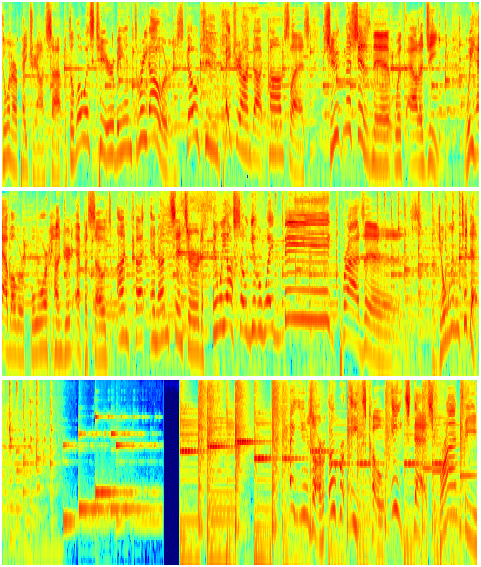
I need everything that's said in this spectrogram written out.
Join our Patreon site with the lowest tier being $3. Go to patreon.com slash shooting the shiznit without a G. We have over 400 episodes uncut and uncensored, and we also give away big prizes. Join today. Hey, use our Uber Eats code EATS dash Brian T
